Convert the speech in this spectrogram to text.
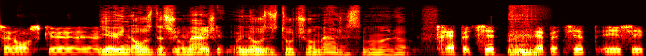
selon ce que il y a eu une hausse de chômage, une hausse du taux de chômage à ce moment-là. Très petite, très petite, et c'est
